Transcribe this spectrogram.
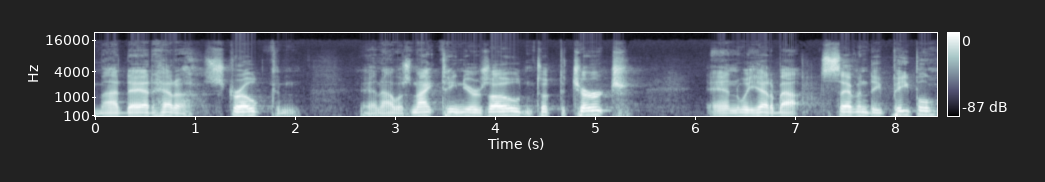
my dad had a stroke, and, and I was 19 years old and took the church, and we had about 70 people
